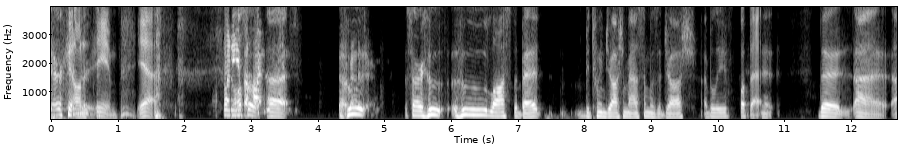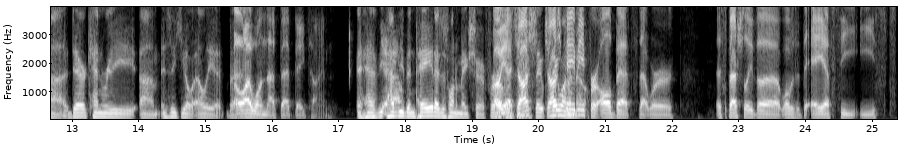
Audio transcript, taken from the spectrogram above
on his team. Yeah. Funny Also, uh, scenes. Who- go. Sorry, who who lost the bet between Josh and Madison? Was it Josh? I believe What bet? Uh, the uh, uh, Derrick Henry, um, Ezekiel Elliott bet. Oh, I won that bet big time. And have you Yeah. have you been paid? I just want to make sure. For oh yeah, Josh. they- they Josh wanna paid me for all bets that were, especially the what was it, the AFC East,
